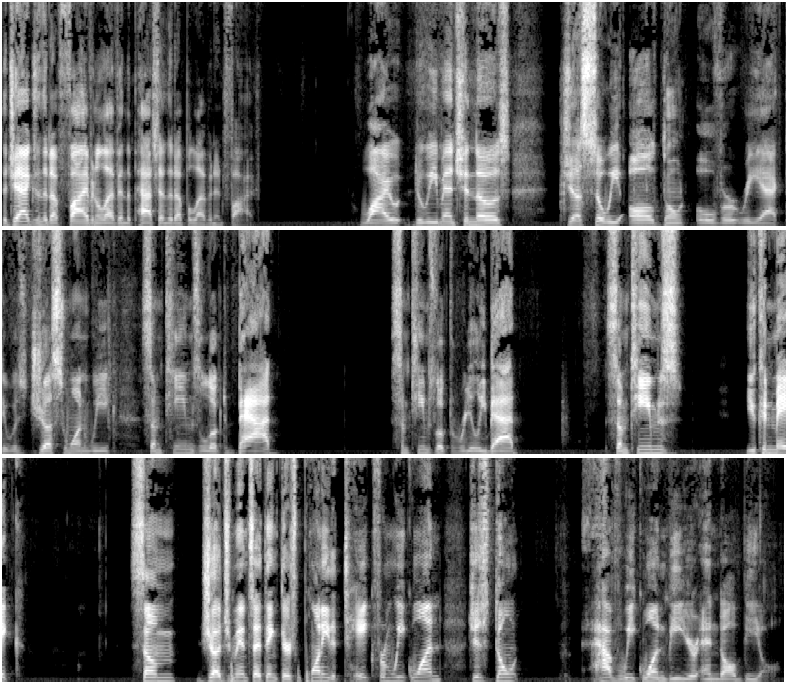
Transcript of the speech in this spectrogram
The Jags ended up 5 and 11. The Pats ended up 11 and 5. Why do we mention those? Just so we all don't overreact. It was just one week. Some teams looked bad. Some teams looked really bad. Some teams you can make some judgments. I think there's plenty to take from week one. Just don't have week one be your end all be all.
